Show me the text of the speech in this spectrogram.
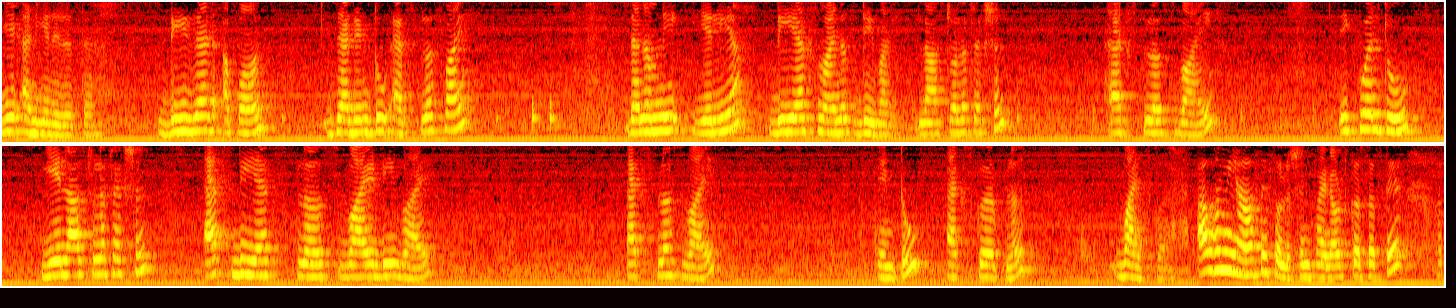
ये एंड ये ले लेते हैं। D z upon z into x plus y then हमने ये लिया d x minus d y last वाला fraction x plus y equal to ये लास्ट वाला fraction x d x plus y d y x plus y into x square plus y square अब हम यहाँ से सॉल्यूशन फाइंड आउट कर सकते हैं।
